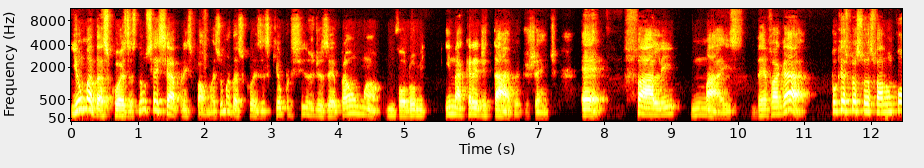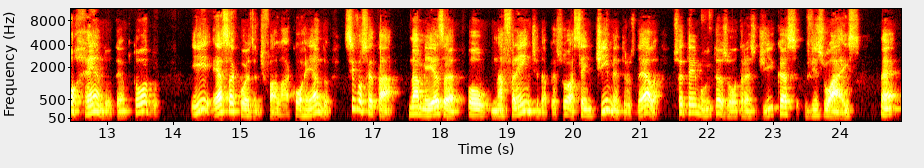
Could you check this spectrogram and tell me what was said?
E uma das coisas, não sei se é a principal, mas uma das coisas que eu preciso dizer para um volume inacreditável de gente é fale mais devagar. Porque as pessoas falam correndo o tempo todo. E essa coisa de falar correndo, se você está na mesa ou na frente da pessoa, a centímetros dela, você tem muitas outras dicas visuais né,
